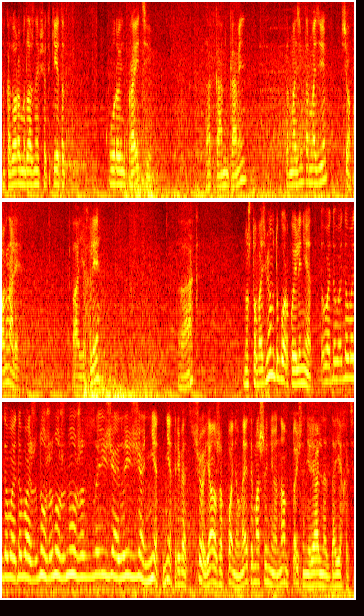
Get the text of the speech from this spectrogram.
на которой мы должны все-таки этот уровень пройти. Так, камень, камень. Тормозим, тормозим. Все, погнали. Поехали. Так. Ну что, возьмем эту горку или нет? Давай, давай, давай, давай, давай. Ну же, ну же, ну же, заезжай, заезжай. Нет, нет, ребят, все, я уже понял. На этой машине нам точно нереально доехать.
